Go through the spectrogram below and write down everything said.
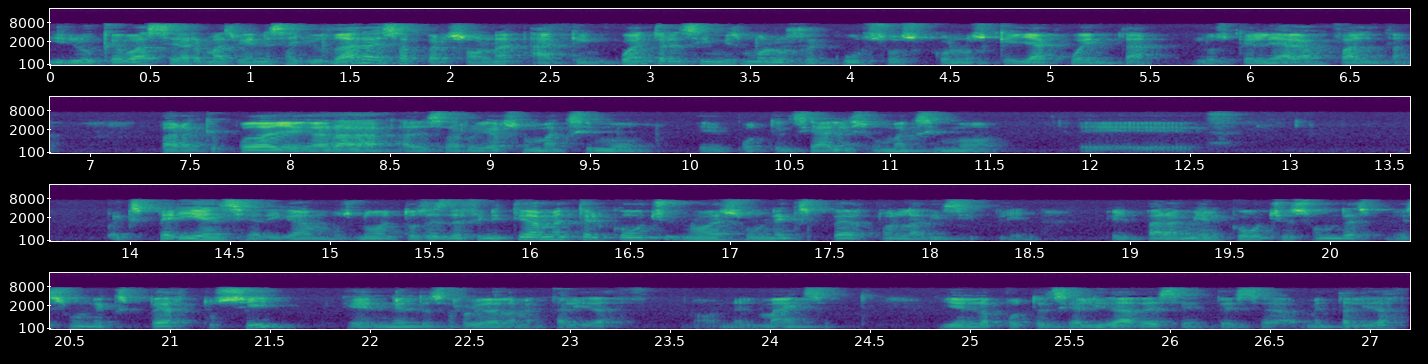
y lo que va a hacer más bien es ayudar a esa persona a que encuentre en sí mismo los recursos con los que ya cuenta, los que le hagan falta, para que pueda llegar a, desarrollar su máximo eh, potencial y su máximo eh, experiencia, digamos, ¿no? Entonces, definitivamente el coach no es un experto en la disciplina. El, para mí el coach es un, es un experto, sí, en el desarrollo de la mentalidad, ¿no? en el mindset y en la potencialidad de, de esa mentalidad.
